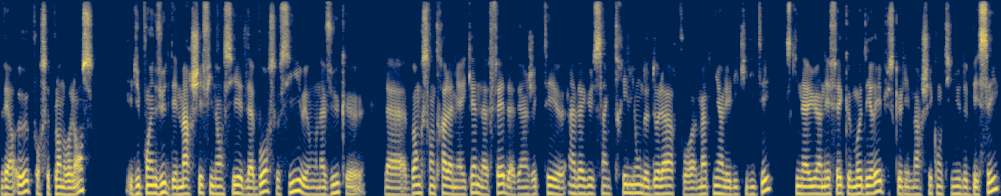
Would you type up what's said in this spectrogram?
vers eux pour ce plan de relance. Et du point de vue des marchés financiers et de la bourse aussi, ben, on a vu que la Banque centrale américaine, la Fed, avait injecté 1,5 euh, trillion de dollars pour euh, maintenir les liquidités, ce qui n'a eu un effet que modéré puisque les marchés continuent de baisser.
